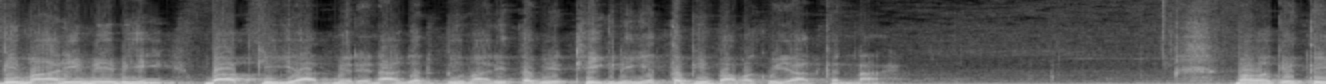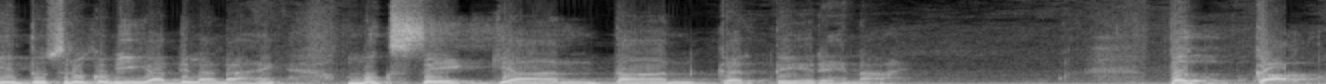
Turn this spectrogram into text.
बीमारी में भी बाप की याद में रहना, अगर बीमारी तबीयत ठीक नहीं है, तभी बाबा को याद करना है। बाबा कहते हैं, दूसरों को भी याद दिलाना है, मुख से ज्ञान दान करते रहना है। पक्का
